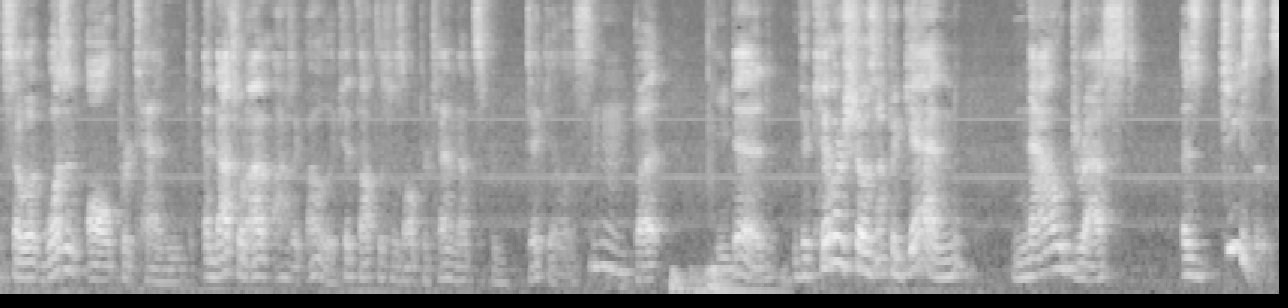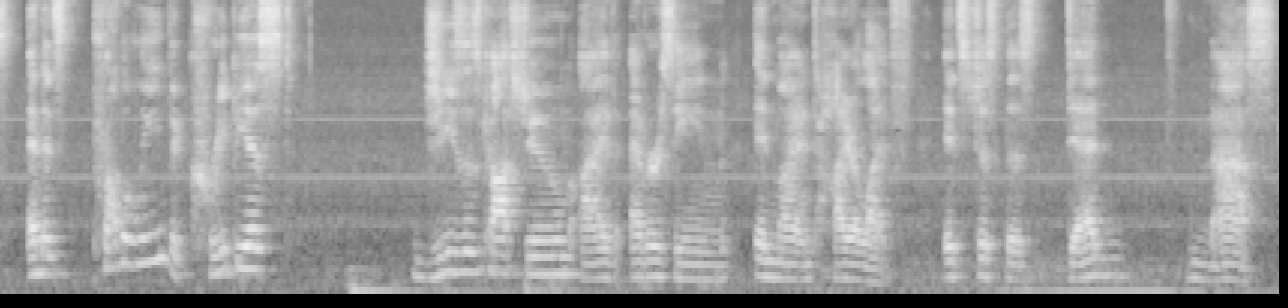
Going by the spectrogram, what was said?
So it wasn't all pretend, and that's when I, I was like, "Oh, the kid thought this was all pretend. That's ridiculous." Mm-hmm. But he did. The killer shows up again, now dressed as Jesus, and it's probably the creepiest Jesus costume I've ever seen in my entire life. It's just this dead mask.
